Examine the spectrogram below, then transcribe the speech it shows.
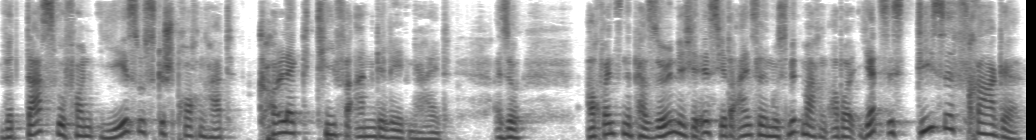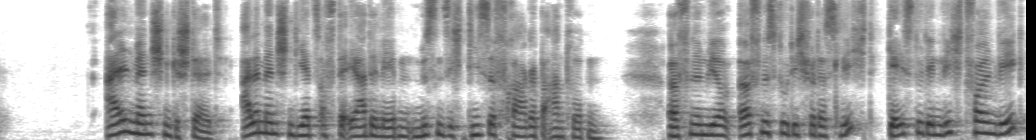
wird das, wovon Jesus gesprochen hat, kollektive Angelegenheit. Also auch wenn es eine persönliche ist, jeder Einzelne muss mitmachen. Aber jetzt ist diese Frage allen Menschen gestellt. Alle Menschen, die jetzt auf der Erde leben, müssen sich diese Frage beantworten. Öffnen wir, öffnest du dich für das Licht? Gehst du den lichtvollen Weg?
